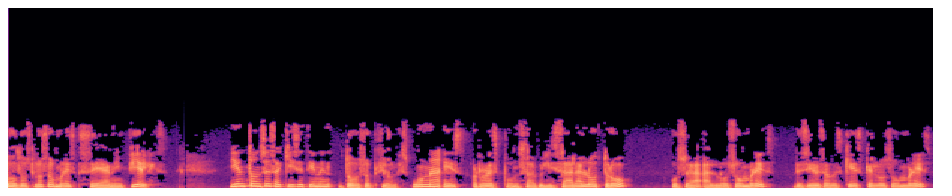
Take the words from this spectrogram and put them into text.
todos los hombres sean infieles. Y entonces aquí se tienen dos opciones. Una es responsabilizar al otro, o sea, a los hombres, decir, ¿sabes qué? Es que los hombres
